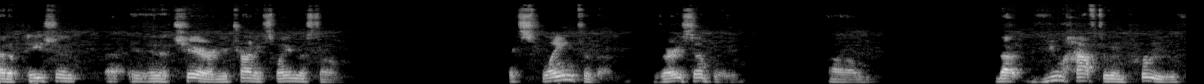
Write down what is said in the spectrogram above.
at a patient uh, in, in, a chair and you're trying to explain this to them, explain to them very simply um, that you have to improve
